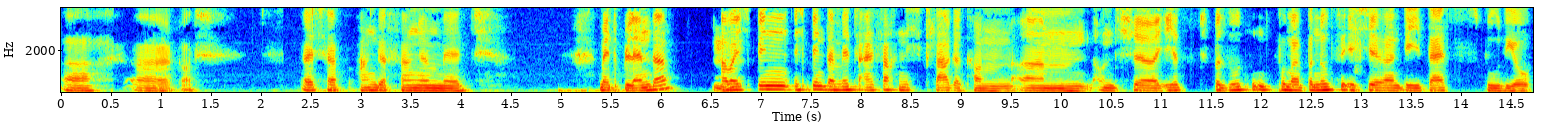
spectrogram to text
äh, äh Gott, ich habe angefangen mit mit Blender. Mhm. Aber ich bin ich bin damit einfach nicht klargekommen ähm, und äh, jetzt benutze ich äh, die Death Studio.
